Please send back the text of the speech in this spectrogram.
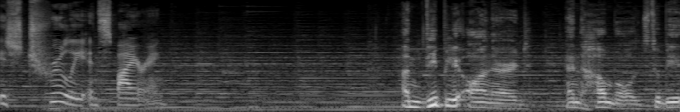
is truly inspiring. I'm deeply honored and humbled to be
